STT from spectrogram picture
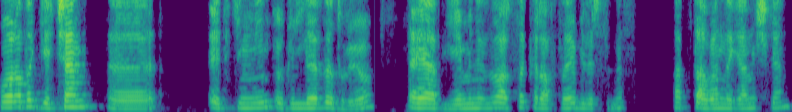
Bu arada geçen e, etkinliğin ödülleri de duruyor. Eğer yeminiz varsa craftlayabilirsiniz. Hatta ben de gelmişken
